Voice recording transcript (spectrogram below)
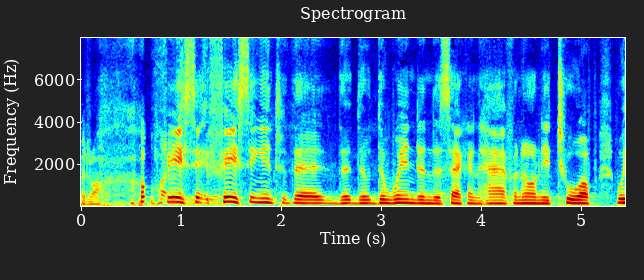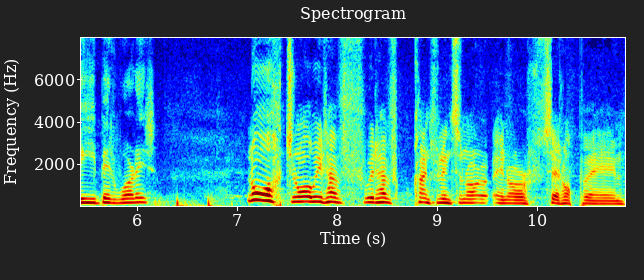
I don't know. facing, facing into the, the, the, the, wind in the second half and only two up, were you a bit worried? No, do you know we'd have we'd have confidence in our in our setup um,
